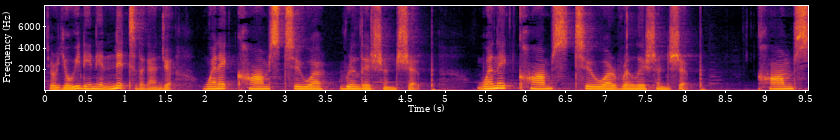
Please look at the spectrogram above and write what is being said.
就是有一点点 knit 的感觉。When it comes to a relationship, when it comes to a relationship, comes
